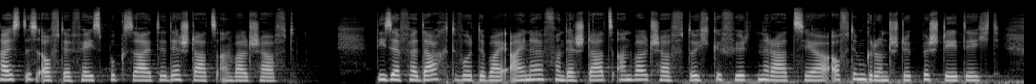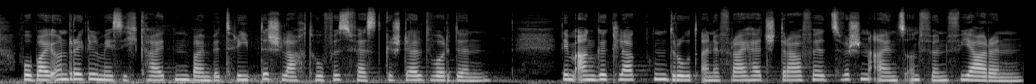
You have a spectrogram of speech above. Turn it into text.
heißt es auf der Facebook-Seite der Staatsanwaltschaft. Dieser Verdacht wurde bei einer von der Staatsanwaltschaft durchgeführten Razzia auf dem Grundstück bestätigt, wobei Unregelmäßigkeiten beim Betrieb des Schlachthofes festgestellt wurden. Dem Angeklagten droht eine Freiheitsstrafe zwischen eins und fünf Jahren.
